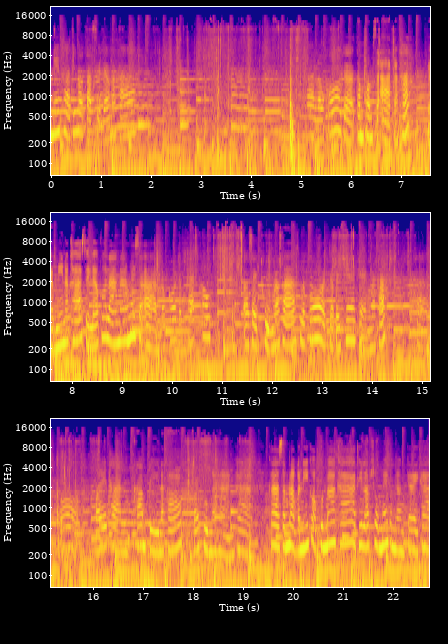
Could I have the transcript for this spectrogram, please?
นๆนี่ค่ะที่เราตัดเสร็จแล้วนะคะค่ะเราก็จะทำความสะอาดนะคะ แบบนี้นะคะเสร็จแล้วก็ล้างน้ำให้สะอาด แล้วก็จะแพ็คเข้าใส่ถุงนะคะ แล้วก็จะไปแช่แข็งนะคะค่ะก็ไว้ทานข้ามปีนะคะไว้ปรุงอาหารค่ะ ค่ะสำหรับวันนี้ขอบคุณมากค่ะ ที่รับชมให้กำลังใจค่ะ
